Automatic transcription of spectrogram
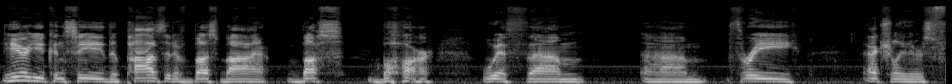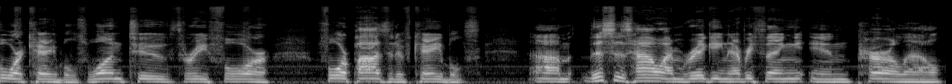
here you can see the positive bus bar, bus bar with um, um, three, actually there's four cables, one, two, three, four, four positive cables. Um, this is how I'm rigging everything in parallel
